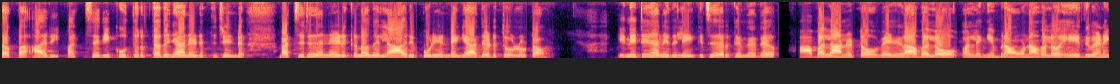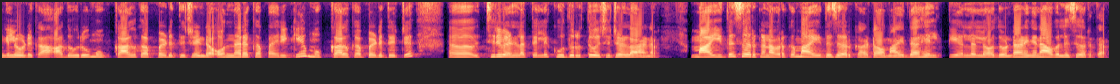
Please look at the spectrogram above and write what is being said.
കപ്പ് അരി പച്ചരി കുതിർത്തത് ഞാൻ എടുത്തിട്ടുണ്ട്. പച്ചരി തന്നെ എടുക്കണമെന്നില്ല. അരിപ്പൊടി ഉണ്ടെങ്കിൽ അത് എടുത്തോളൂ കേട്ടോ. എന്നിട്ട് ഞാൻ ഇതിലേക്ക് ചേർക്കുന്നത് അവലാണ് കേട്ടോ വെള്ള അവലോ അല്ലെങ്കിൽ ബ്രൗൺ അവലോ ഏത് വേണമെങ്കിലും എടുക്കുക അതൊരു മുക്കാൽ കപ്പ് എടുത്തിട്ടുണ്ട്. ഒന്നര കപ്പ് അരിക്ക് മുക്കാൽ കപ്പ് എടുത്തിട്ട് ഇച്ചിരി വെള്ളത്തിൽ കുതിർത്ത് വെച്ചിട്ടുള്ളതാണ്. മൈദ ചേർക്കണവർക്ക് മൈദ ചേർക്കാം കേട്ടോ. മൈദ ഹെൽത്തി അല്ലല്ലോ. അതുകൊണ്ടാണ് ഞാൻ അവൽ ചേർത്തത്.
